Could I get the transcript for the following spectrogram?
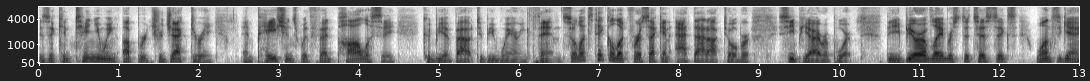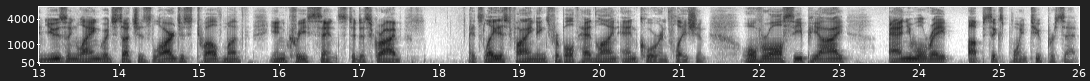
is a continuing upward trajectory, and patience with Fed policy could be about to be wearing thin. So let's take a look for a second at that October CPI report. The Bureau of Labor Statistics, once again, using language such as largest 12 month increase since to describe its latest findings for both headline and core inflation. Overall CPI Annual rate up 6.2%.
